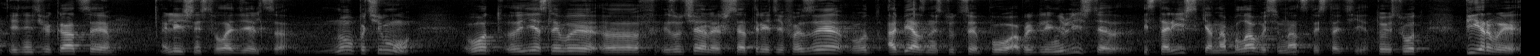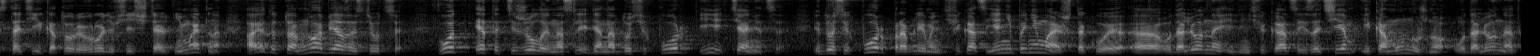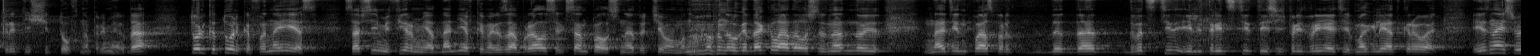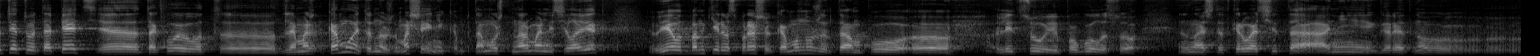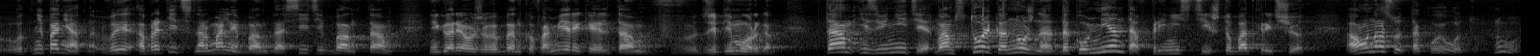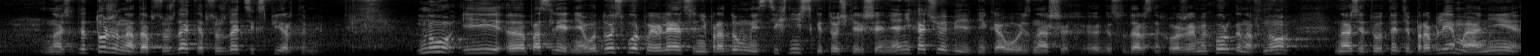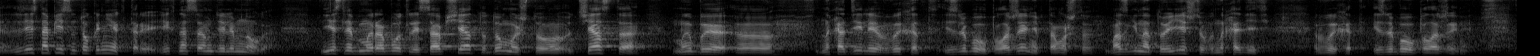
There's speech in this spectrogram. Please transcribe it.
идентификации личности владельца. Ну, почему? Вот если вы э, изучали 63 ФЗ, вот обязанность УЦ по определению личности, исторически она была в 18 статье. То есть вот первые статьи, которые вроде все читают внимательно, а это там, ну, обязанности УЦ. Вот это тяжелое наследие, она до сих пор и тянется. И до сих пор проблема идентификации, я не понимаю, что такое э, удаленная идентификация, и зачем и кому нужно удаленное открытие счетов, например. Да? Только-только ФНС со всеми фирмами-однодневками разобралась, Александр Павлович на эту тему много, много докладывал, что на, одной, на один паспорт до, до 20 или 30 тысяч предприятий могли открывать. И значит, вот это вот опять э, такое вот, э, для кому это нужно? Мошенникам, потому что нормальный человек, я вот банкиров спрашиваю, кому нужно там по э, лицу и по голосу значит, открывать счета, они говорят, ну, вот непонятно. Вы обратитесь в нормальный банк, да, Ситибанк там, не говоря уже в Bank of America или там в JP Morgan, там, извините, вам столько нужно документов принести, чтобы открыть счет. А у нас вот такой вот, ну, значит, это тоже надо обсуждать, обсуждать с экспертами. Ну и э, последнее. Вот до сих пор появляются непродуманные с технической точки решения. Я не хочу обидеть никого из наших э, государственных уважаемых органов, но значит, вот эти проблемы, они, здесь написаны только некоторые, их на самом деле много. Если бы мы работали сообща, то думаю, что часто мы бы э, находили выход из любого положения, потому что мозги на то и есть, чтобы находить выход из любого положения.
